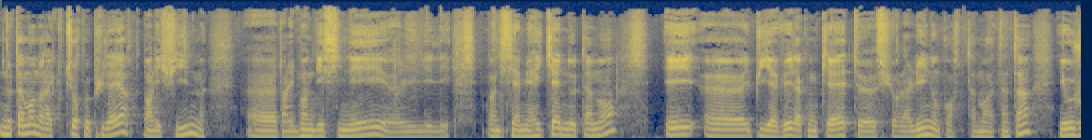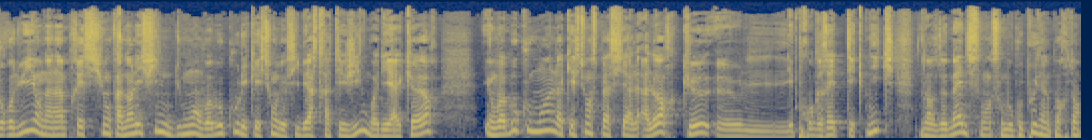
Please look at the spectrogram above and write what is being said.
notamment dans la culture populaire, dans les films, euh, dans les bandes dessinées, euh, les, les, les, bandes dessinées américaines notamment. Et, et puis il y avait la conquête sur la Lune, on pense notamment à Tintin. Et aujourd'hui, on a l'impression, enfin dans les films, du moins, on voit beaucoup les questions de cyberstratégie, on voit des hackers, et on voit beaucoup moins la question spatiale, alors que euh, les progrès techniques dans ce domaine sont, beaucoup plus importants.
